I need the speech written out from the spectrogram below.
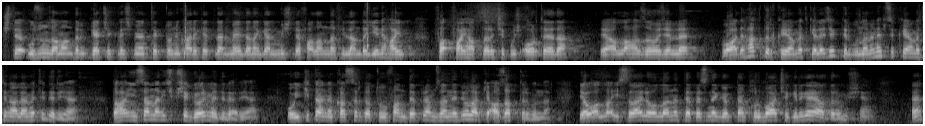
İşte uzun zamandır gerçekleşmeyen tektonik hareketler meydana gelmiş de falan da filan da yeni hay, fay hatları çıkmış ortaya da. Ya Allah Azze ve Celle vade haktır, kıyamet gelecektir. Bunların hepsi kıyametin alametidir yani. Daha insanlar hiçbir şey görmediler yani. O iki tane kasırga, tufan, deprem zannediyorlar ki azaptır bunlar. Ya Allah İsrailoğullarının tepesine gökten kurbağa çekirge yağdırmış yani. He?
